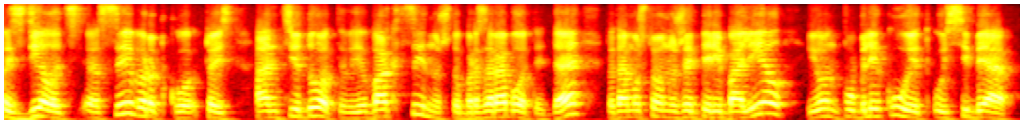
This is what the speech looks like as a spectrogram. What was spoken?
сделать э, сыворотку, то есть антидот, э, вакцину, чтобы разработать, да, потому что он уже переболел, и он публикует у себя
